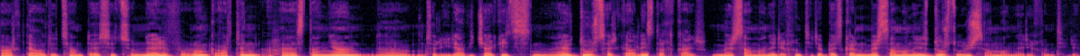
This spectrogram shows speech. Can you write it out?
շարք դավադրության տեսություններ, որոնք արդեն հայաստանյան ոնց որ իրավիճակից նաև դուրս էր գալի, այստեղ կար մեր սահմանների խնդիրը, բայց կար մեր սահմաններից դուրս ուրիշ սահմանների խնդիրը,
